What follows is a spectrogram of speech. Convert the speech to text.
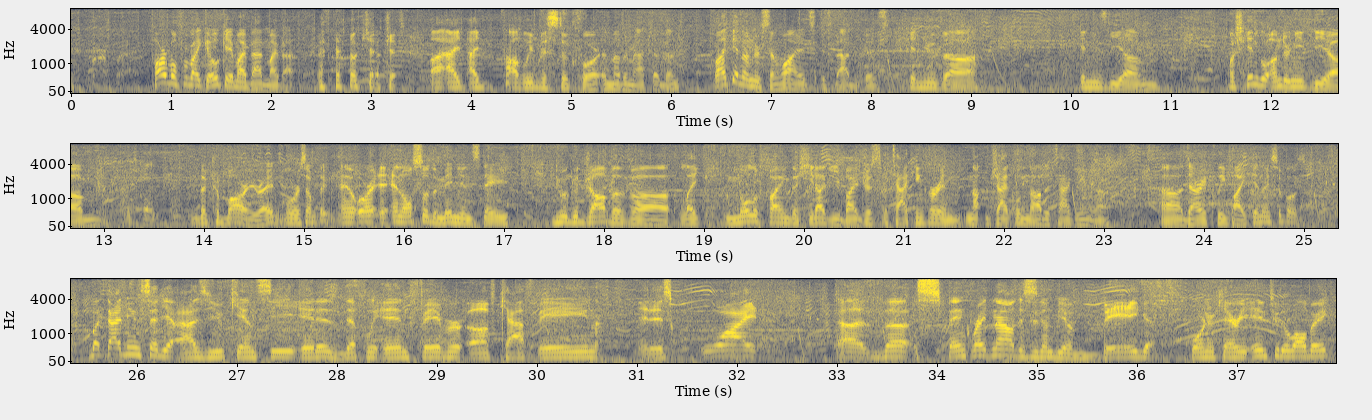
Horrible for Mike. Okay, my bad, my bad. okay, okay. I, I probably mistook for another matchup then. Well, I can understand why it's, it's bad because can use uh can use the um well she can go underneath the um what's called the Kabari right or something and, or and also the minions they do a good job of uh like nullifying the Hiragi by just attacking her and not Jackal not attacking uh, uh directly Baiken I suppose. But that being said, yeah, as you can see, it is definitely in favor of caffeine. It is quite uh, the spank right now. This is going to be a big corner carry into the wall break.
